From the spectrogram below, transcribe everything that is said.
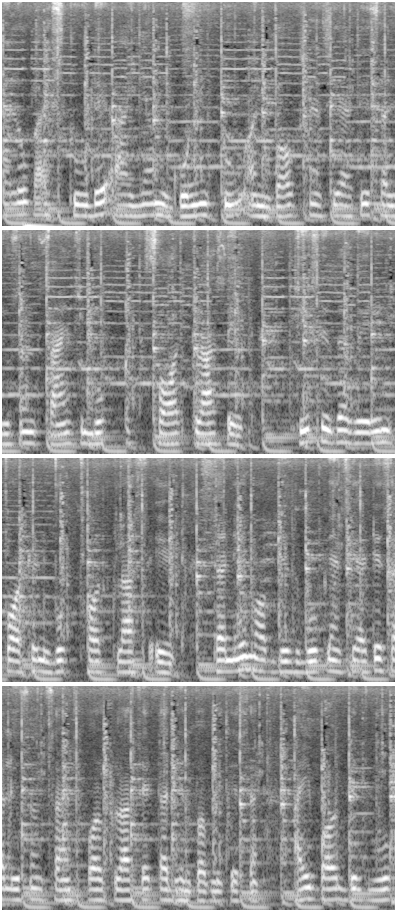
Hello guys, today I am going to unbox NCERT Solution Science book for class 8. This is a very important book for class 8. The name of this book NCERT Solution Science for class 8 Arihant publication. I bought this book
